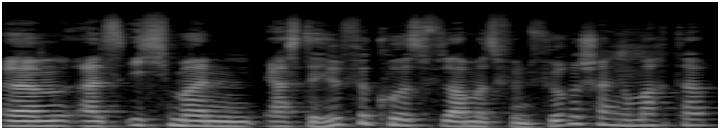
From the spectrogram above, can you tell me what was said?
ähm, als ich meinen Erste-Hilfe-Kurs damals für den Führerschein gemacht habe,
